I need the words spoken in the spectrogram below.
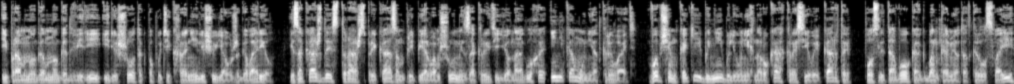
И про много-много дверей и решеток по пути к хранилищу я уже говорил. И за каждой страж с приказом при первом шуме закрыть ее наглухо и никому не открывать. В общем, какие бы ни были у них на руках красивые карты, после того, как банкомет открыл свои,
